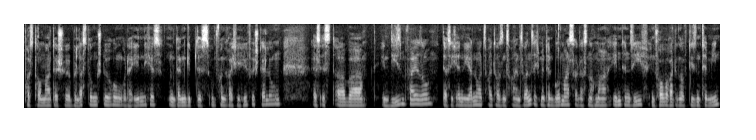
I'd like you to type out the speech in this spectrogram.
posttraumatische Belastungsstörungen oder ähnliches. Und dann gibt es umfangreiche Hilfestellungen. Es ist aber in diesem Fall so, dass ich Ende Januar 2022 mit Herrn Burmeister das nochmal intensiv in Vorbereitung auf diesen Termin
